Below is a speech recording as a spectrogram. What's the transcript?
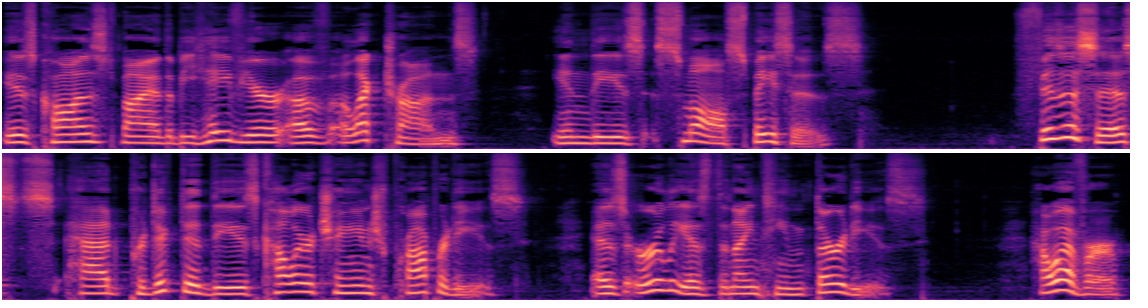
is caused by the behavior of electrons in these small spaces. Physicists had predicted these color change properties as early as the 1930s. However,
